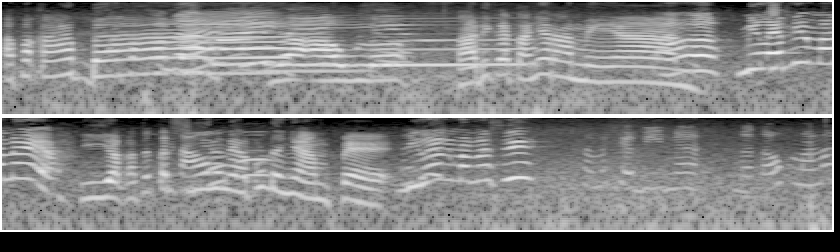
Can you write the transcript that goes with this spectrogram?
Apa kabar? Ya. Tadi katanya ramean. Milennya mana ya? Iya, katanya tadi sini nelpon udah nyampe. Milen mana sih? Sama Syabina. Gak tau ke mana.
